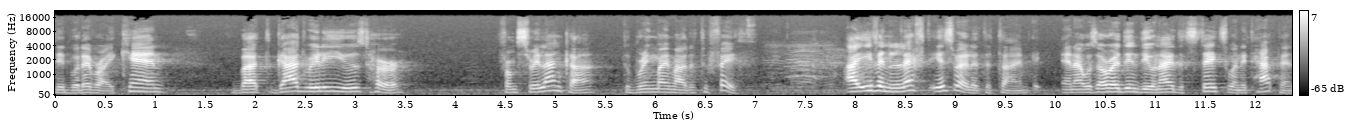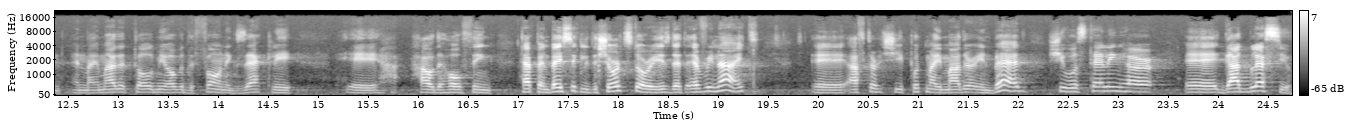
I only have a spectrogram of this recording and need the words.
did whatever I can. But God really used her from Sri Lanka to bring my mother to faith. I even left Israel at the time, and I was already in the United States when it happened. And my mother told me over the phone exactly uh, how the whole thing happened. Basically, the short story is that every night, uh, after she put my mother in bed, she was telling her, uh, God bless you.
